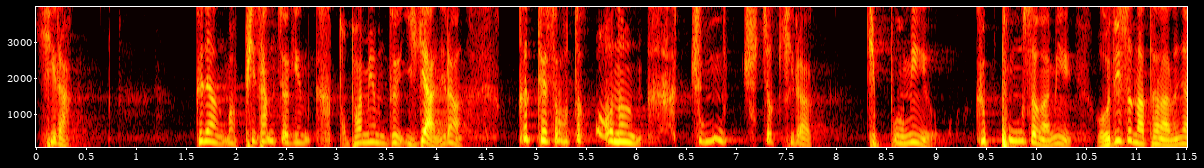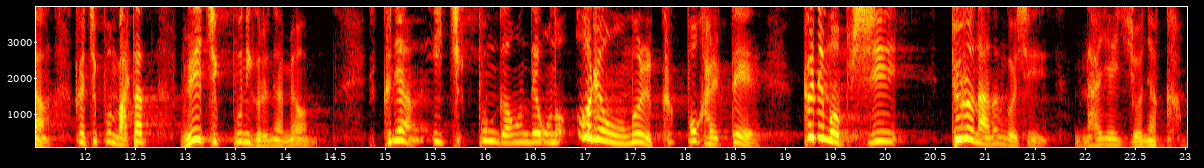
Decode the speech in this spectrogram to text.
희락 그냥 막 피상적인 그 도파민 이게 아니라 끝에서부터 오는 그 중추적 희락 기쁨이 그 풍성함이 어디서 나타나느냐? 그 직분 맡아 왜 직분이 그러냐면 그냥 이 직분 가운데 오는 어려움을 극복할 때 끊임없이 드러나는 것이 나의 연약함.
